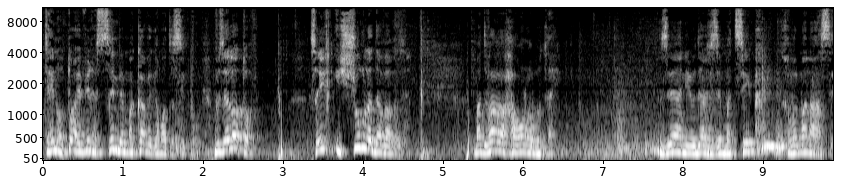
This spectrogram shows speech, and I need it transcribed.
תן אותו העביר עשרים במכה וגמר את הסיפור. וזה לא טוב. צריך אישור לדבר הזה. בדבר האחרון רבותיי, זה אני יודע שזה מציק, אבל מה נעשה?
